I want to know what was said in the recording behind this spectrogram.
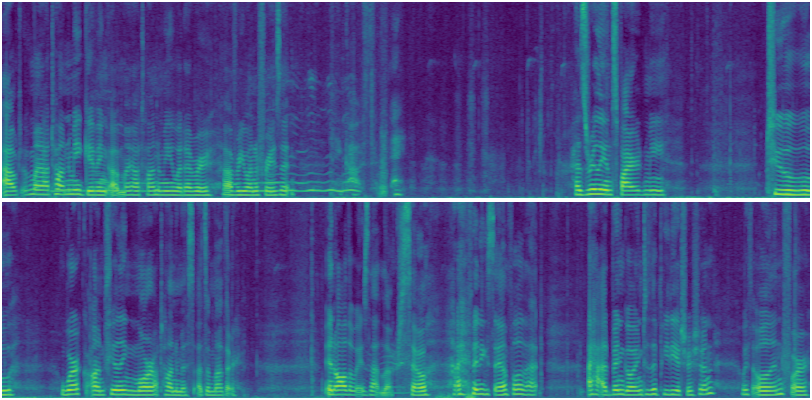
out of my autonomy, giving up my autonomy, whatever, however you want to phrase it. Hey has really inspired me to work on feeling more autonomous as a mother in all the ways that looked. So I have an example that I had been going to the pediatrician with Olin for,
